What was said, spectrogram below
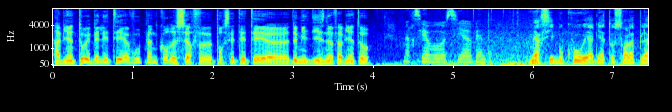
À bientôt et bel été à vous, plein de cours de surf pour cet été 2019. À bientôt. Merci à vous aussi, à bientôt. Merci beaucoup et à bientôt sur la plage.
